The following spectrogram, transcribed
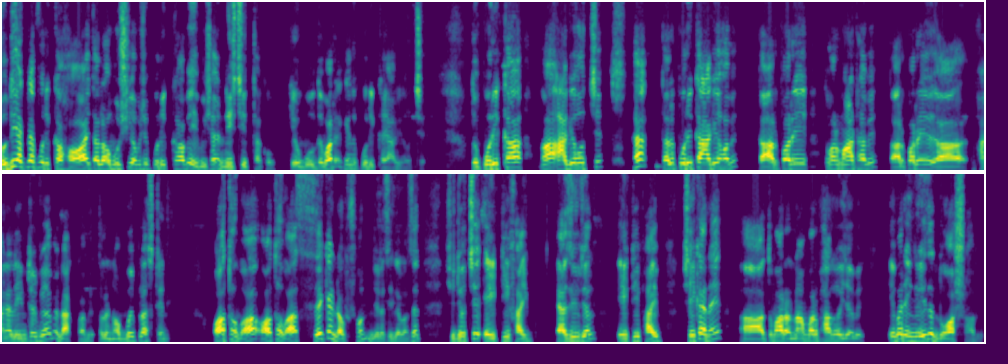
যদি একটা পরীক্ষা হয়, তাহলে অবশ্যই অবশ্যই পরীক্ষা হবে। এই বিষয়ে নিশ্চিত থাকো। কেউ বলতে পারে, কিন্তু পরীক্ষায় আগে হচ্ছে। তো পরীক্ষা আগে হচ্ছে হ্যাঁ? তাহলে পরীক্ষা আগে হবে। তারপরে তোমার মাঠ হবে। তারপরে ফাইনাল ইন্টারভিউ হবে ডাক পাবে। তাহলে নব্বই প্লাস টেন অথবা অথবা সেকেন্ড অপশন যেটা সিলেবাসের সেটি হচ্ছে eighty five as usual eighty five সেখানে তোমার নাম্বার ভাগ হয়ে যাবে। এবার ইংরেজিতে দশ হবে।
